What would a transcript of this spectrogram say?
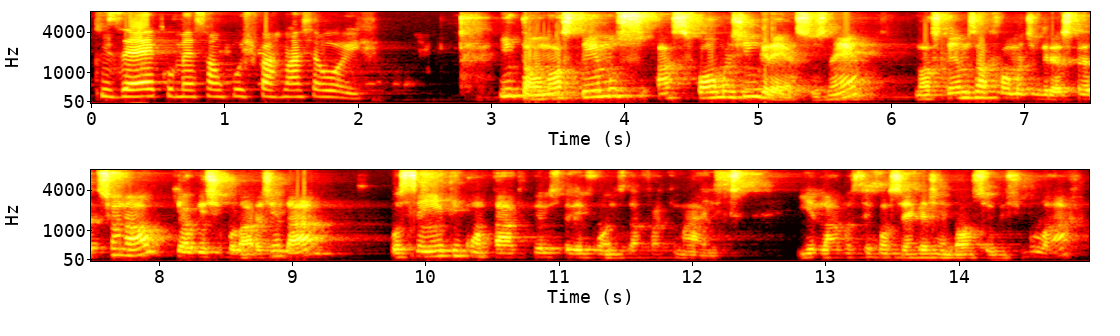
quiser começar um curso de farmácia hoje? Então, nós temos as formas de ingressos, né? Nós temos a forma de ingresso tradicional, que é o vestibular agendado. Você entra em contato pelos telefones da FacMais e lá você consegue agendar o seu vestibular.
